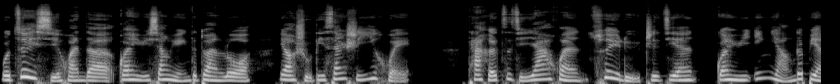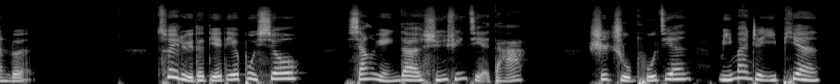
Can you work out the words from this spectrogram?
我最喜欢的关于湘云的段落，要数第三十一回，她和自己丫鬟翠缕之间关于阴阳的辩论。翠缕的喋喋不休，湘云的循循解答，使主仆间弥漫着一片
